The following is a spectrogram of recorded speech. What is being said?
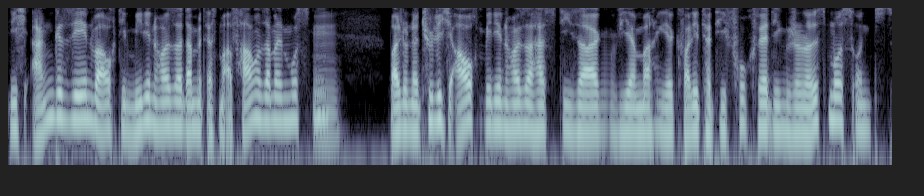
nicht angesehen, weil auch die Medienhäuser damit erstmal Erfahrung sammeln mussten. Mhm. Weil du natürlich auch Medienhäuser hast, die sagen, wir machen hier qualitativ hochwertigen Journalismus und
